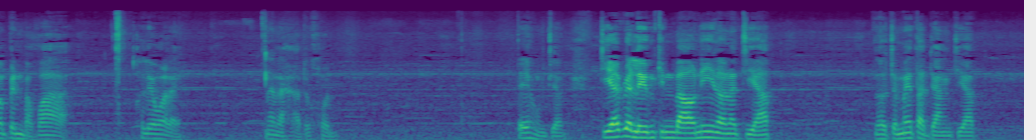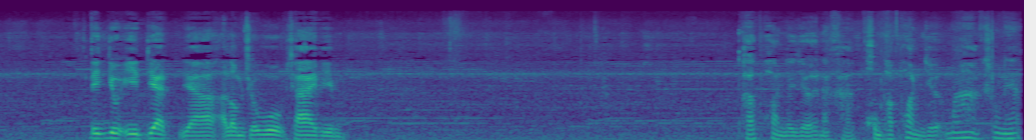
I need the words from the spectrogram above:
มันเป็นแบบว่าเขาเรียกว่าอะไร นั่นแหละครับทุกคน เต้ของเจี๊ยบ เจี๊ยบอย่าลืมกินบราวนี่แล้วนะเจี๊ยบ เราจะไม่ตัดยางเจี๊ยบ Did you eat yet อย่าอารมณ์ชั่ววูบใช่พิมพ์ พักผ่อนเยอะๆนะครับ ผมพักผ่อนเยอะมากช่วงเนี้ย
